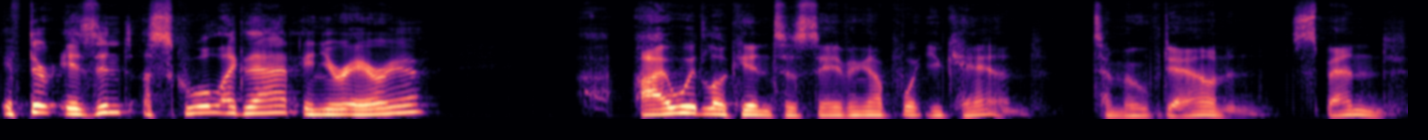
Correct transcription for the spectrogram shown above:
If there isn't a school like that in your area, I would look into saving up what you can to move down and spend,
